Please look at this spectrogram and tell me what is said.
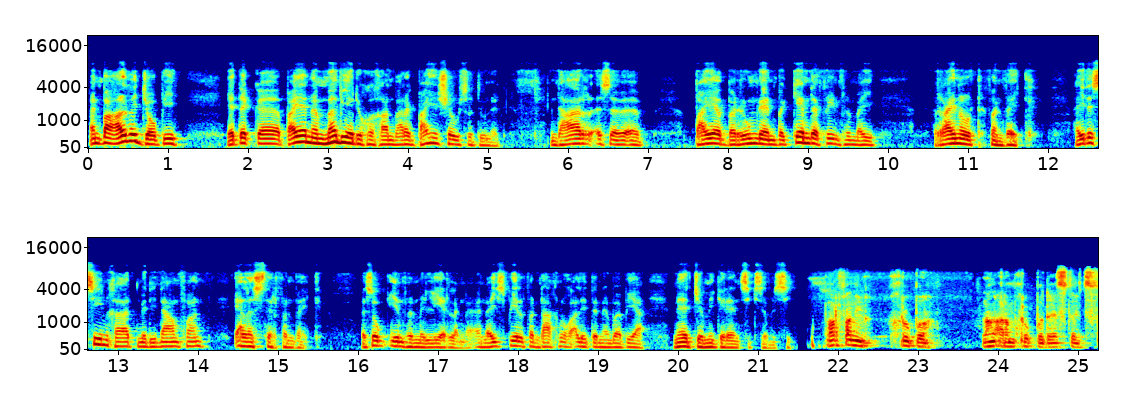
En behalwe Joppy het ek uh, baie na Namibia toe gegaan waar ek baie shows gedoen het. En daar is 'n uh, baie beroemde en bekende vriend van my Reinhold van Wyk. Hy het 'n seun gehad met die naam van Alistair van Wyk. Is ook een van my leerlinge en hy speel vandag nog al in Namibia net Jimmy Grant se musiek. Daar van die groepe langarmgroepe destyds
